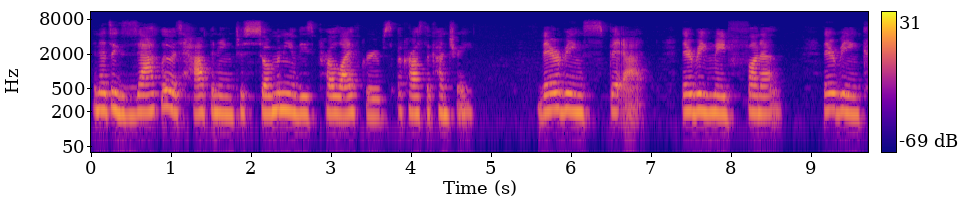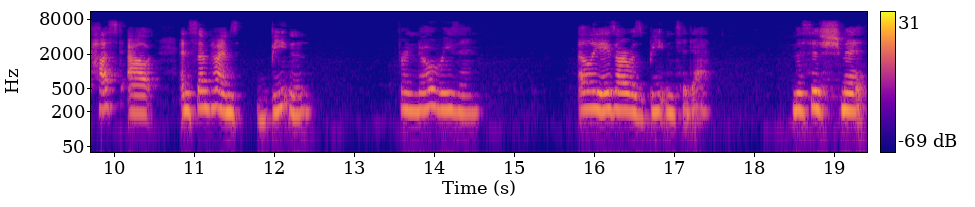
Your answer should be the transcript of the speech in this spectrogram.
And that's exactly what's happening to so many of these pro life groups across the country. They're being spit at, they're being made fun of, they're being cussed out, and sometimes beaten for no reason. Eleazar was beaten to death. Mrs. Schmidt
